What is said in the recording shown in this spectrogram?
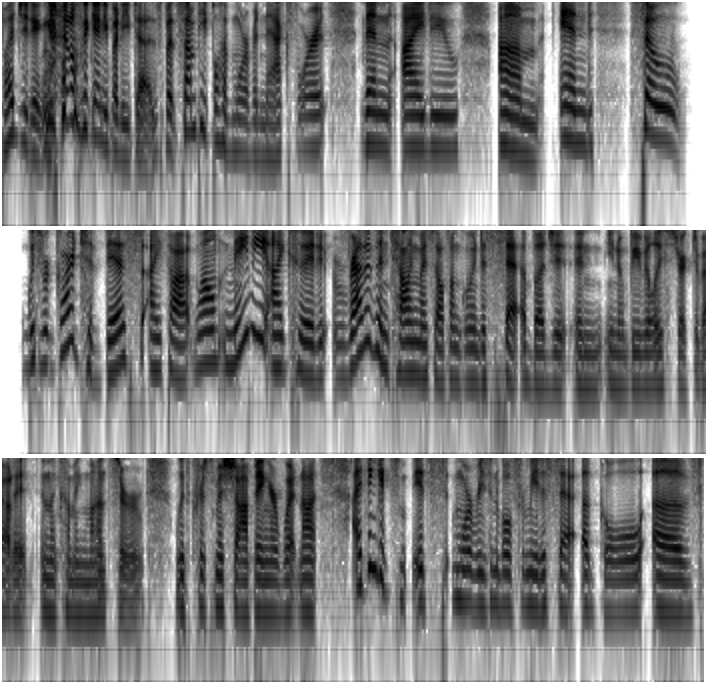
budgeting. I don't think anybody does, but some people have more of a knack for it than I do. Um, and so with regard to this, I thought, well, maybe I could, rather than telling myself I'm going to set a budget and, you know, be really strict about it in the coming months or with Christmas shopping or whatnot, I think it's it's more reasonable for me to set a goal of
